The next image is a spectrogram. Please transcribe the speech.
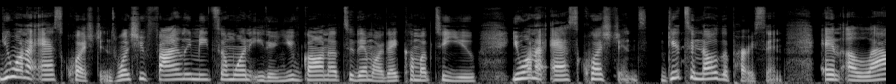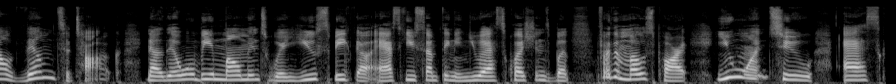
you want to ask questions. Once you finally meet someone, either you've gone up to them or they come up to you, you want to ask questions. Get to know the person and allow them to talk. Now, there will be moments where you speak, they'll ask you something and you ask questions, but for the most part, you want to ask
